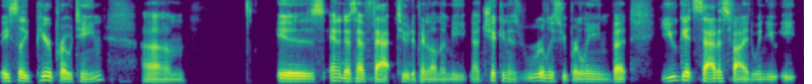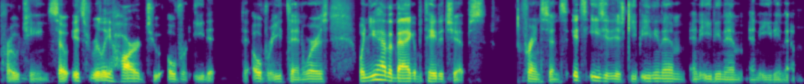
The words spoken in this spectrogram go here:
basically pure protein. Um, is and it does have fat too depending on the meat. Now chicken is really super lean but you get satisfied when you eat protein. So it's really hard to overeat it to overeat then. Whereas when you have a bag of potato chips for instance it's easy to just keep eating them and eating them and eating them.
